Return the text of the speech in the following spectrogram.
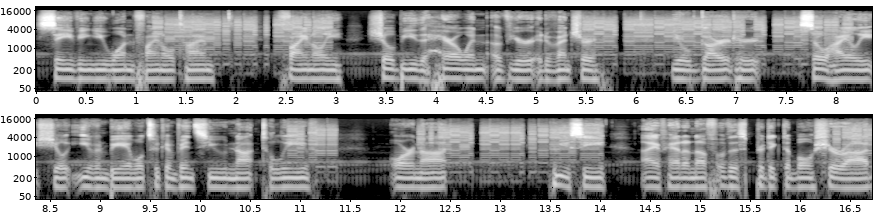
saving you one final time. Finally, she'll be the heroine of your adventure. You'll guard her so highly, she'll even be able to convince you not to leave. Or not. You see, I've had enough of this predictable charade.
